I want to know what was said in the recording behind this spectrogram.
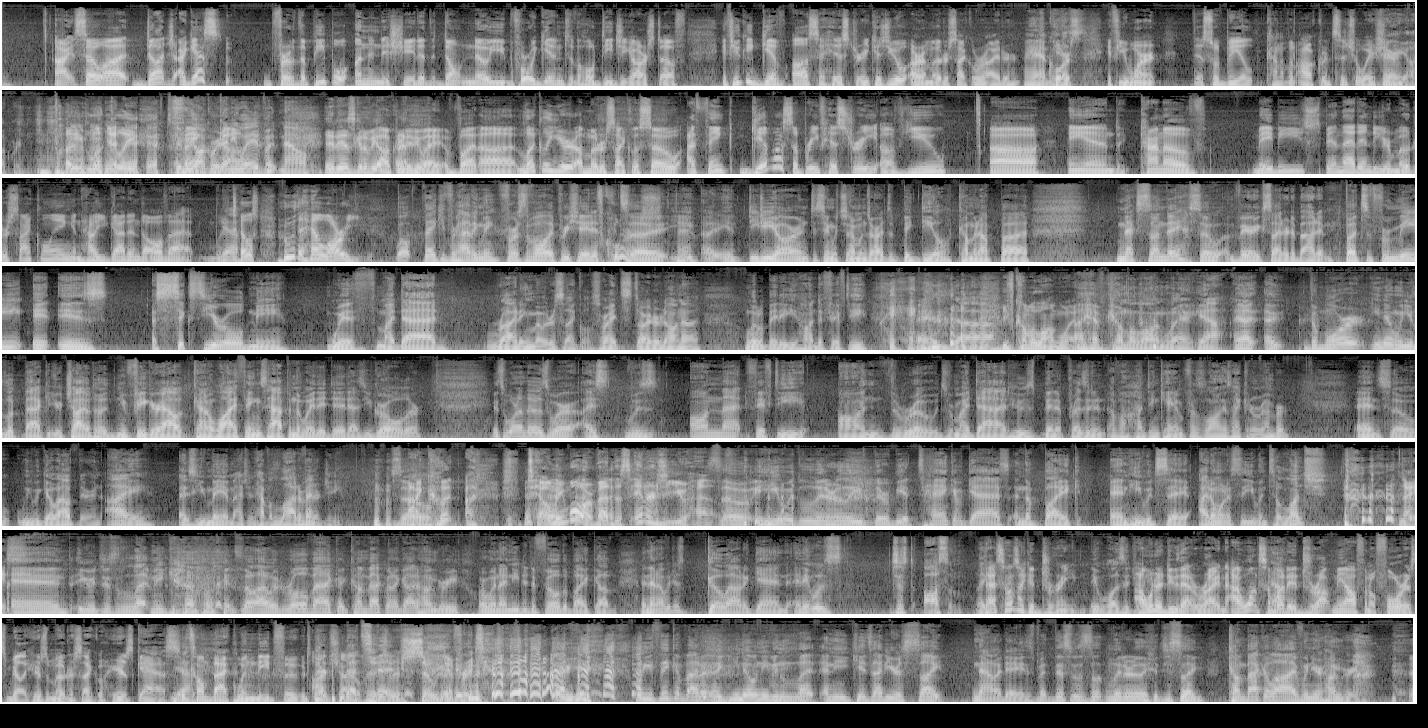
All right, so uh, Dutch, I guess for the people uninitiated that don't know you, before we get into the whole DGR stuff, if you could give us a history, because you are a motorcycle rider, I am, of course. yes. If you weren't, this would be a kind of an awkward situation. Very awkward. But luckily, It's gonna be awkward anyway, but now it is going to be awkward anyway. But uh, luckily, you're a motorcyclist. So I think give us a brief history of you uh, and kind of maybe spin that into your motorcycling and how you got into all that. Like, Yeah. Tell us who the hell are you? Well, thank you for having me. First of all, I appreciate it. Of course, It's, uh, yeah. you- uh, you know, DGR and Distinguished Gentleman's Ride is a big deal coming up uh, next Sunday, so I'm very excited about it. But for me, it is a six year old me with my dad riding motorcycles, right? Started on a little bitty Honda 50. And. Uh, You've come a long way. I have come a long way. Yeah, and I, I, the more you know, when you look back at your childhood and you figure out kind of why things happen the way they did as you grow older, it's one of those where I was on that fifty on the roads where my dad, who's been a president of a hunting camp for as long as I can remember, and so we would go out there, and I, as you may imagine, have a lot of energy. So I could uh, tell me more about this energy you have. so he would literally, there would be a tank of gas and the bike, and he would say, "I don't want to see you until lunch." Nice. and he would just let me go. And so I would roll back. I'd come back when I got hungry or when I needed to fill the bike up, and then I would just go out again. And it was just awesome. Like that sounds like a dream. it was a dream. I want to do that right now. I want somebody Yeah. to drop me off in a forest and be like, "Here's a motorcycle. Here's gas. Yeah. Come back when need food." Our childhoods were so different. I mean, well, you think about it, like you don't even let any kids out of your sight nowadays. But this was literally just like come back alive when you're hungry.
